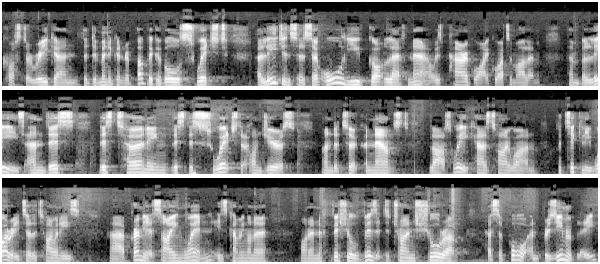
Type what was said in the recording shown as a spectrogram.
Costa Rica, and the Dominican Republic have all switched allegiances. So all you've got left now is Paraguay, Guatemala, and Belize. And this this turning, this this switch that Honduras undertook, announced last week, has Taiwan particularly worried. So the Taiwanese uh, Premier Tsai Ing-wen is coming on a on an official visit to try and shore up her support and presumably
